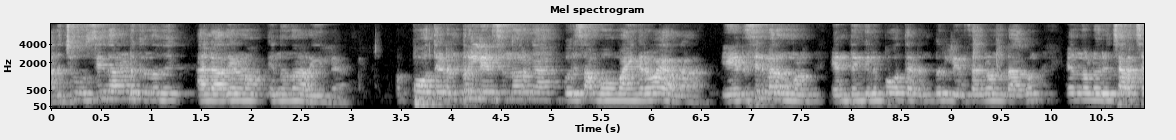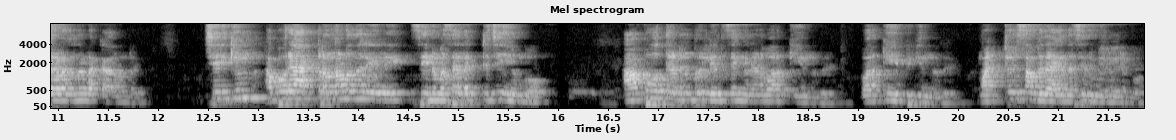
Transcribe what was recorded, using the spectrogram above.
അത് ചൂസ് ചെയ്താണ് എടുക്കുന്നത് അല്ലാതെയാണോ എന്നൊന്നും അറിയില്ല. പോത്തേടൻ ബ്രില്യൻസ് എന്ന് പറഞ്ഞ ഒരു സംഭവം ഭയങ്കര വൈറലാണ് ഏത് സിനിമ ഇറങ്ങുമ്പോഴും എന്തെങ്കിലും പോത്തേടൻ ബ്രില്യൻസ് എന്നുള്ള ഒരു ചർച്ചകളൊക്കെ നടക്കാറുണ്ട്. ശരിക്കും അപ്പൊ ഒരു ആക്ടർ എന്നുള്ള നിലയിൽ സിനിമ സെലക്ട് ചെയ്യുമ്പോൾ ആ പോത്തേടൻ ബ്രില്യൻസ് എങ്ങനെയാണ് വർക്ക് ചെയ്യുന്നത്? വർക്ക് ചെയ്യിപ്പിക്കുന്നത്. മറ്റൊരു സംവിധായകന്റെ സിനിമയിൽ വരുമ്പോൾ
